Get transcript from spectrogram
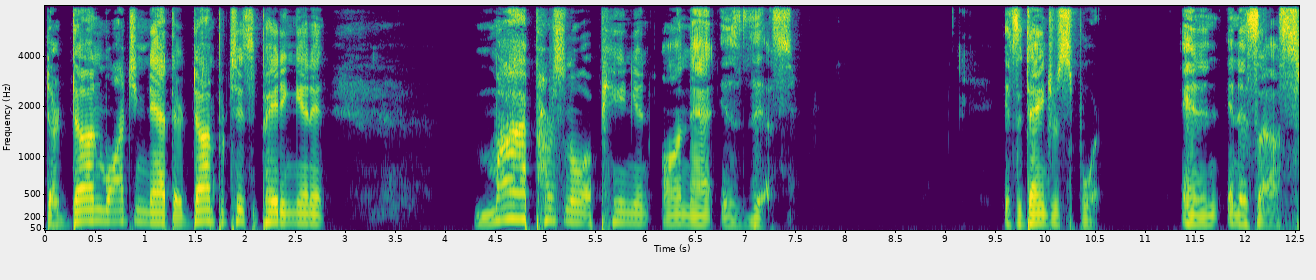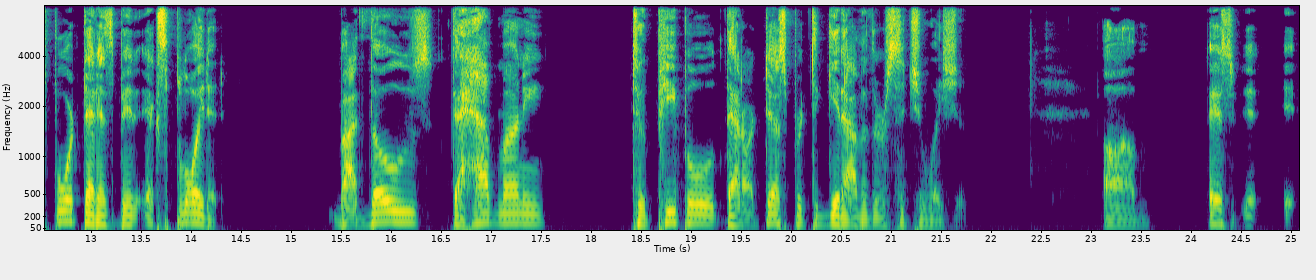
they're done watching that, they're done participating in it. My personal opinion on that is this. It's a dangerous sport. And, and it's a sport that has been exploited by those that have money to people that are desperate to get out of their situation. Um, it, it,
